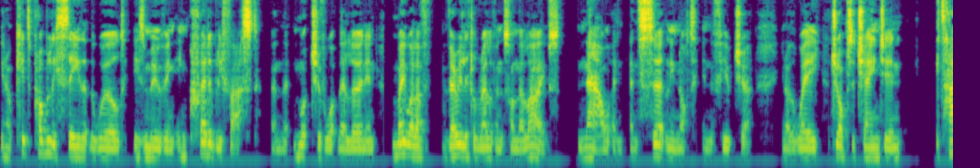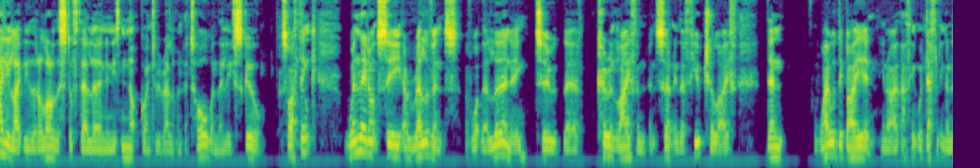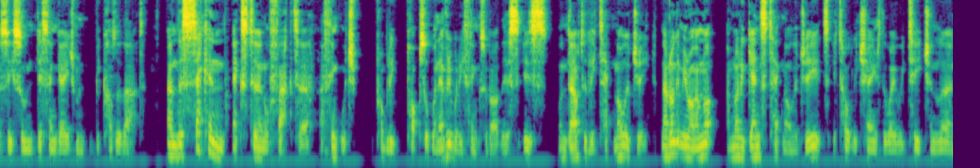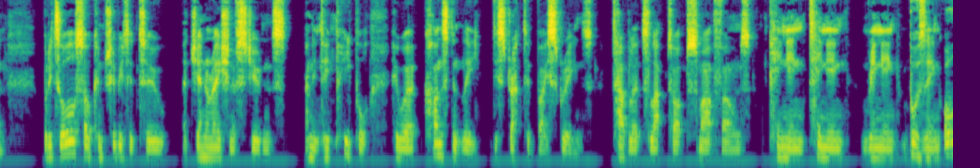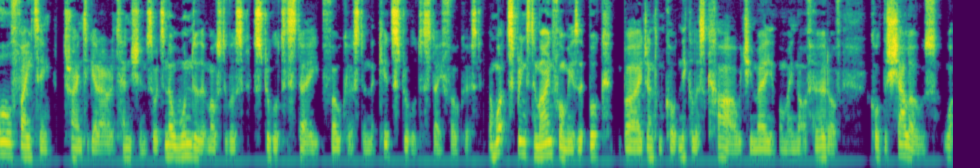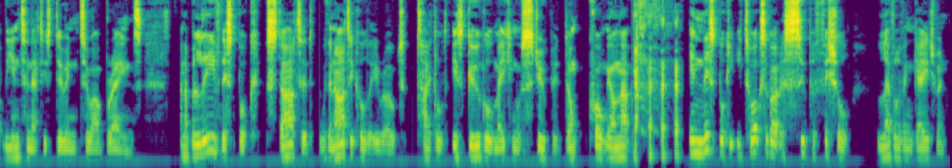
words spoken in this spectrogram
you know, kids probably see that the world is moving incredibly fast and that much of what they're learning may well have very little relevance on their lives now and, and certainly not in the future. You know, the way jobs are changing, it's highly likely that a lot of the stuff they're learning is not going to be relevant at all when they leave school. So I think when they don't see a relevance of what they're learning to their current life and, and certainly their future life, then why would they buy in? You know, I, I think we're definitely going to see some disengagement because of that. And the second external factor, I think, which probably pops up when everybody thinks about this is undoubtedly technology. Now, don't get me wrong, I'm not I'm not against technology. It's it totally changed the way we teach and learn, but it's also contributed to a generation of students and indeed people who are constantly distracted by screens, tablets, laptops, smartphones, pinging, tinging, ringing, buzzing, all fighting, trying to get our attention. So it's no wonder that most of us struggle to stay focused and that kids struggle to stay focused. And what springs to mind for me is a book by a gentleman called Nicholas Carr, which you may or may not have heard of, called The Shallows What the Internet is Doing to Our Brains. And I believe this book started with an article that he wrote titled, Is Google Making Us Stupid? Don't quote me on that. In this book, he talks about a superficial level of engagement.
